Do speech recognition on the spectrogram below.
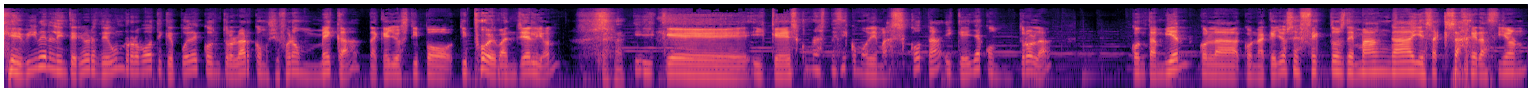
que vive en el interior de un robot y que puede controlar como si fuera un mecha, de aquellos tipo, tipo Evangelion, y que, y que es como una especie como de mascota y que ella controla con también con, la, con aquellos efectos de manga y esa exageración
